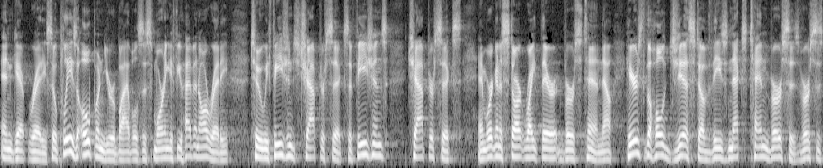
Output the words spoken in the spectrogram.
and get ready. So please open your Bibles this morning, if you haven't already, to Ephesians chapter 6. Ephesians chapter 6. And we're going to start right there at verse 10. Now, here's the whole gist of these next 10 verses, verses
